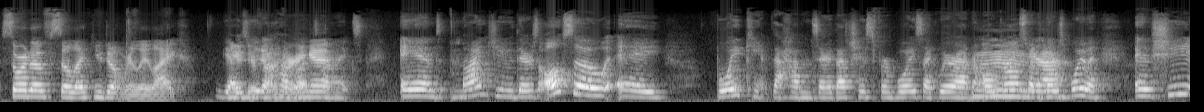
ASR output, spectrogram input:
sort of. So, like, you don't really, like, yeah, use you your don't phone have during it. And mind you, there's also a boy camp that happens there. That's just for boys. Like we were at an all girls Mm, one, yeah. and there's a boy one. And she,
